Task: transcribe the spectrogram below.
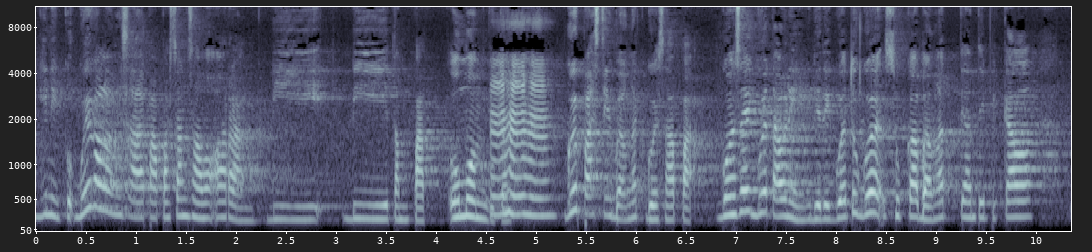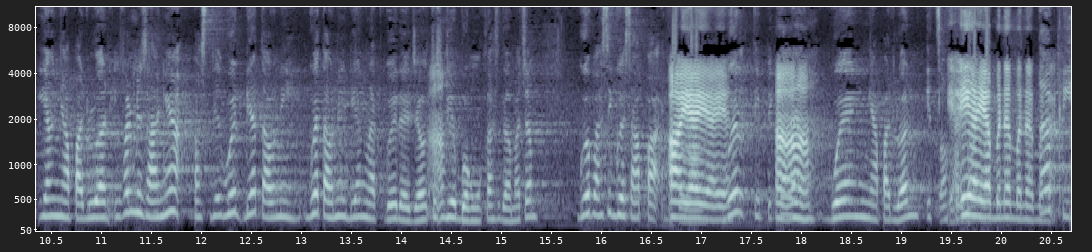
Gini, gue kalau misalnya papasan sama orang di di tempat umum gitu, Mhm. gue pasti banget gue sapa. Gue saya gue tahu nih diri gue tuh gue suka banget yang tipikal yang nyapa duluan. Even misalnya pas dia gue dia tahu nih, gue tahu nih dia ngeliat gue dari jauh terus dia buang muka segala macam, gue pasti gue sapa. Gitu Oh, iya, iya, iya. Gue tipikal Uh-uh. yang gue yang nyapa duluan, it's okay. iya iya banget. benar-benar benar Tapi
